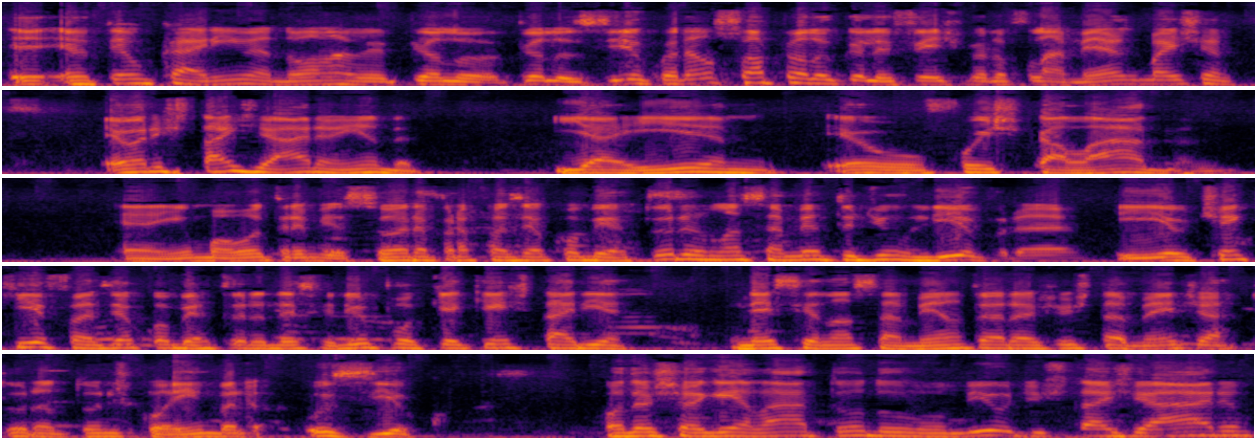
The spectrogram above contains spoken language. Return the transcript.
eu tenho um carinho enorme pelo, pelo Zico, não só pelo que ele fez pelo Flamengo, mas eu era estagiário ainda. E aí eu fui escalado é, em uma outra emissora para fazer a cobertura do lançamento de um livro, né? E eu tinha que ir fazer a cobertura desse livro porque quem estaria nesse lançamento era justamente Arthur Antunes Coimbra, o Zico. Quando eu cheguei lá, todo humilde, estagiário,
